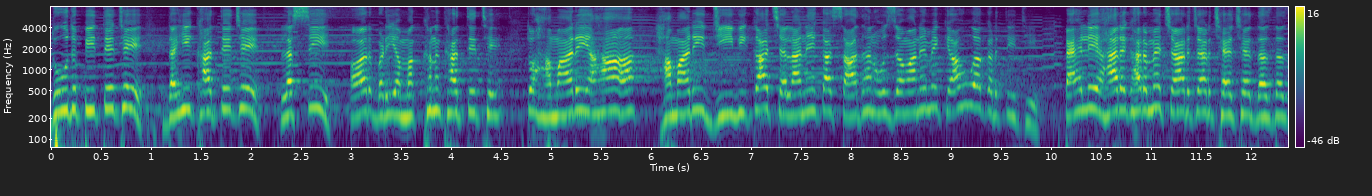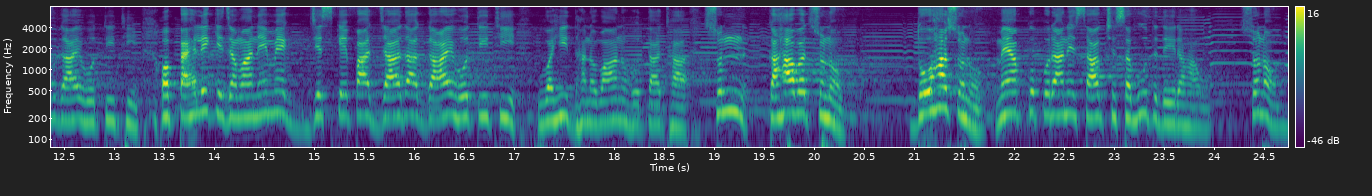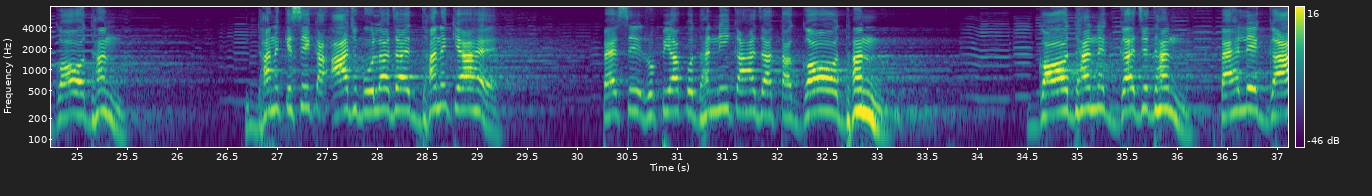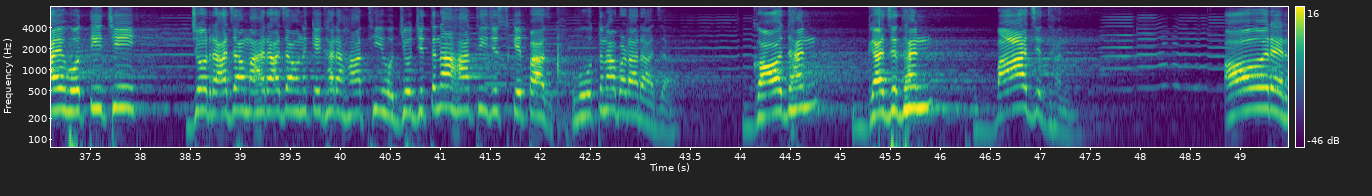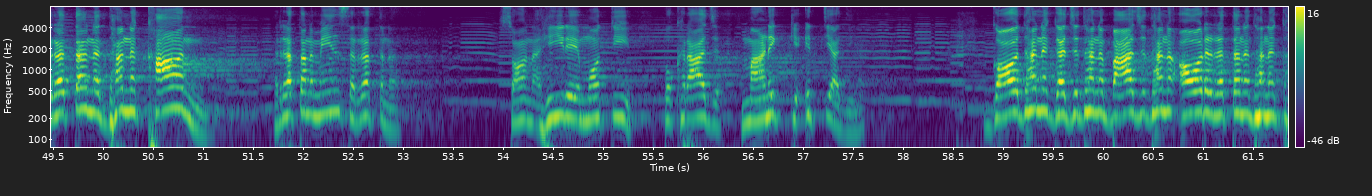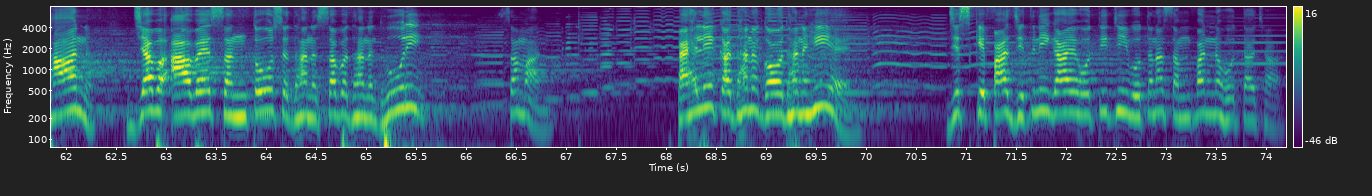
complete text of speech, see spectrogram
दूध पीते थे, दही खाते थे, लस्सी और बढ़िया मक्खन खाते थे। तो हमारे यहाँ, हमारी जीविका चलाने का साधन उस जमाने में क्या हुआ करती थी? पहले हर घर में चार चार छः छः दस दस गाय होती थी। और पहले के ज़माने में जिसके पास ज़्यादा गाय होती थी, वही धनवान होता था। सुन, कहावत सुनो। दोहा सुनो। मैं आपको पुराने साक्ष्य सबूत दे रहा हूँ। सुनो गौधन धन। किसे का? आज बोला जाए, धन क्या है? पैसे, रुपया को धन नहीं कहा जाता। गौधन गौधन गजधन पहले गाय होती थी जो राजा महाराजा उनके घर हाथी हो, जो जितना हाथी जिसके पास, वो उतना बड़ा राजा। गौधन, गजधन, बाजधन। और रतन धन खान। रतन मीन्स रत्न। सोन, हीरे, मोती, पुखराज, माणिक्य इत्यादि। गौधन, गजधन, बाजधन और रतन धन खान। जब आवे संतोष धन, सब धन धूरी, समान। पहले का धन गौधन ही है। जिसके पास जितनी गाय होती थी, वो उतना संपन्न होता था।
